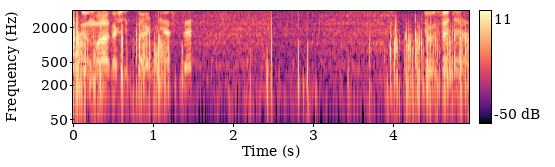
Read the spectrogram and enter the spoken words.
इथून बघा कशी चढणी असते दिवसाच्या?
